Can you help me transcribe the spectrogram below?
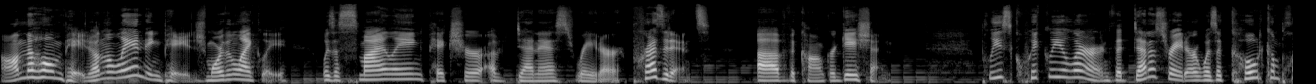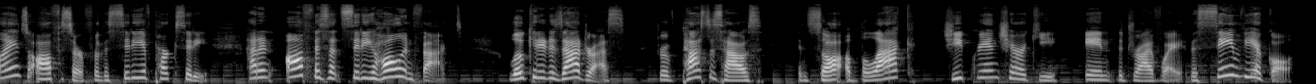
on the homepage, on the landing page, more than likely, was a smiling picture of Dennis Rader, president of the congregation. Police quickly learned that Dennis Rader was a code compliance officer for the city of Park City, had an office at City Hall, in fact, located his address, drove past his house, and saw a black Jeep Grand Cherokee in the driveway, the same vehicle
